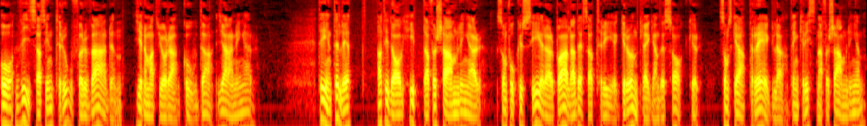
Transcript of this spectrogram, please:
och visa sin tro för världen genom att göra goda gärningar. Det är inte lätt att idag hitta församlingar som fokuserar på alla dessa tre grundläggande saker som ska prägla den kristna församlingen.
